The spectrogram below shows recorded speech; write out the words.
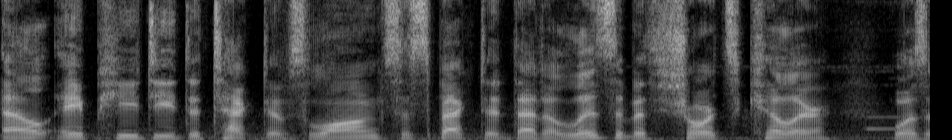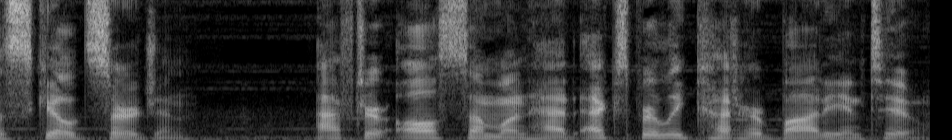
LAPD detectives long suspected that Elizabeth Short's killer was a skilled surgeon. After all, someone had expertly cut her body in two.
